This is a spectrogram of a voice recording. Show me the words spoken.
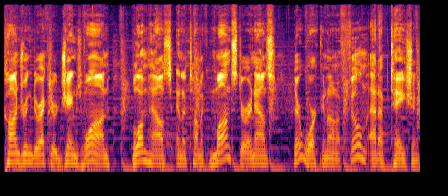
Conjuring director James Wan, Blumhouse, and Atomic Monster announced they're working on a film adaptation.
